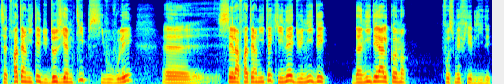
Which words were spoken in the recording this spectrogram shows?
cette fraternité du deuxième type, si vous voulez, euh, c'est la fraternité qui naît d'une idée, d'un idéal commun. Il faut se méfier de l'idée.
